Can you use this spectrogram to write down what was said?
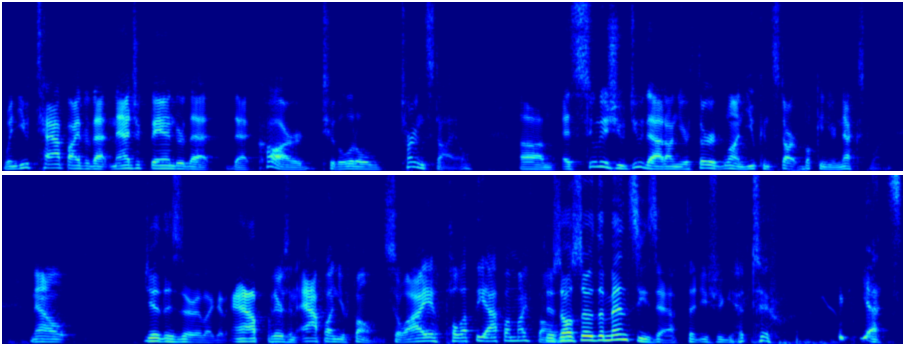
When you tap either that magic band or that that card to the little turnstile, um, as soon as you do that on your third one, you can start booking your next one. Now, is there like an app? there's an app on your phone. So I pull up the app on my phone. There's also the menses app that you should get to. yes,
